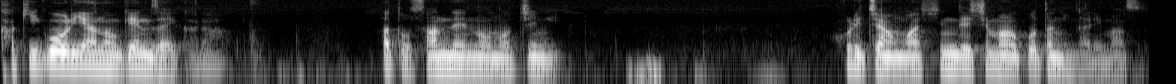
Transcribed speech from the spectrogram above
かき氷屋の現在からあと3年の後に堀ちゃんは死んでしまうことになります。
